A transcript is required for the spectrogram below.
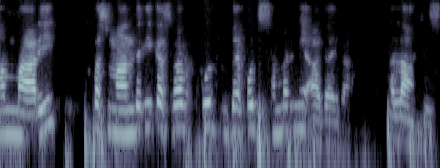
हमारी पसमानदगी का सबब खुद ब खुद समझ में आ जाएगा। अल्लाह हाफिज़।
